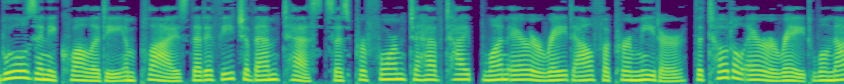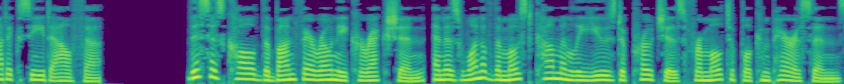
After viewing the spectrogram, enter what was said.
Boole's inequality implies that if each of m tests is performed to have type 1 error rate alpha per meter, the total error rate will not exceed alpha. This is called the Bonferroni correction, and is one of the most commonly used approaches for multiple comparisons.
